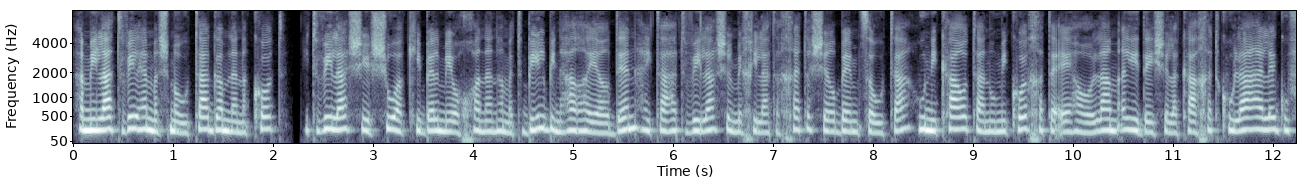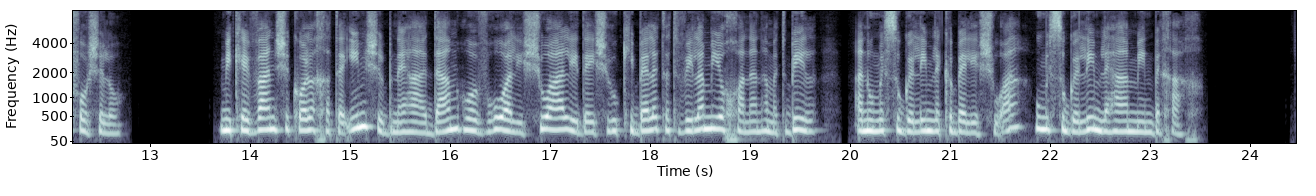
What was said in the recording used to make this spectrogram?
המילה טביל הם משמעותה גם לנקות, הטבילה שישוע קיבל מיוחנן המטביל בנהר הירדן הייתה הטבילה של מחילת החטא אשר באמצעותה הוא ניכר אותנו מכל חטאי העולם על ידי שלקח את כולה עלי גופו שלו. מכיוון שכל החטאים של בני האדם הועברו על ישוע על ידי שהוא קיבל את הטבילה מיוחנן המטביל, אנו מסוגלים לקבל ישועה ומסוגלים להאמין בכך.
